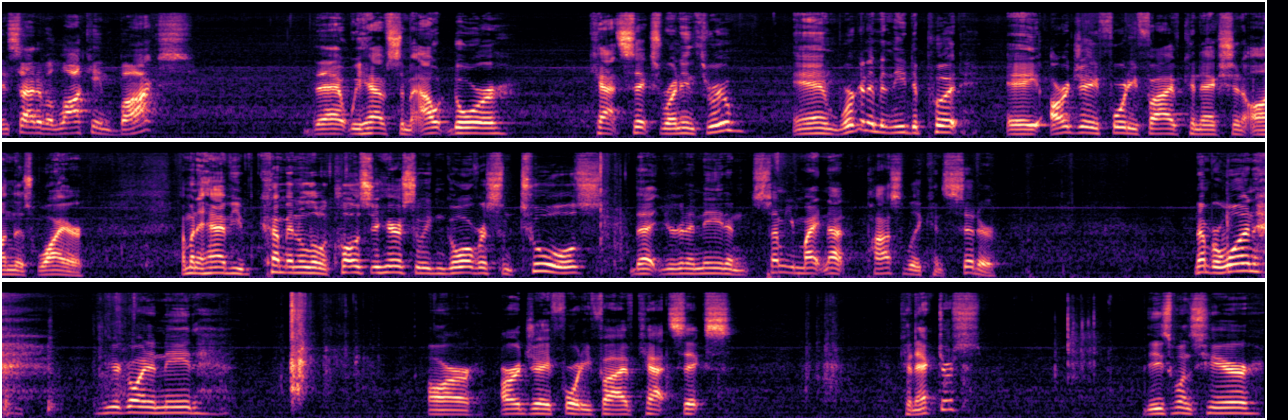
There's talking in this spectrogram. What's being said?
inside of a locking box that we have some outdoor Cat 6 running through and we're going to need to put a RJ45 connection on this wire. I'm going to have you come in a little closer here so we can go over some tools that you're going to need and some you might not possibly consider. Number one, you're going to need our RJ45 Cat 6 connectors. These ones here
